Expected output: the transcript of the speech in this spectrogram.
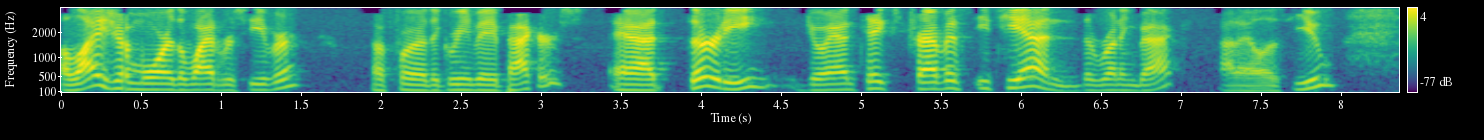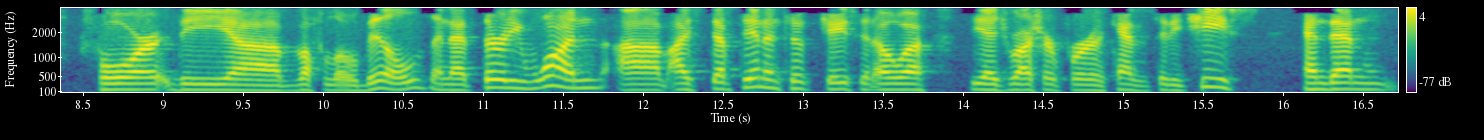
Elijah Moore, the wide receiver for the Green Bay Packers. At 30, Joanne takes Travis Etienne, the running back of LSU, for the uh, Buffalo Bills. And at 31, um, I stepped in and took Jayson Oweh, the edge rusher for the Kansas City Chiefs. And then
